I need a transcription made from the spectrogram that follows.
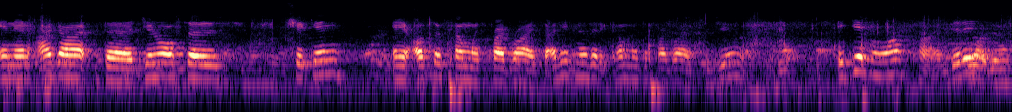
and then I got the General Tso's chicken, and it also come with fried rice. I didn't know that it come with the fried rice. Did you? It didn't last time, did it? Did.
